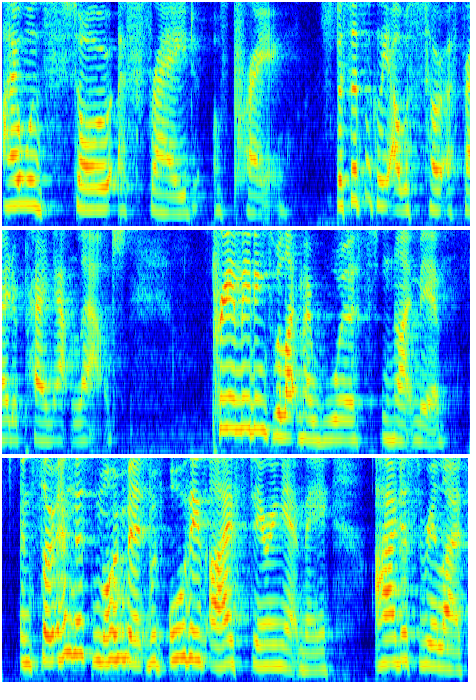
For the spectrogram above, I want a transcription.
I was so afraid of praying. Specifically, I was so afraid of praying out loud. Prayer meetings were like my worst nightmare. And so, in this moment, with all these eyes staring at me, I just realized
